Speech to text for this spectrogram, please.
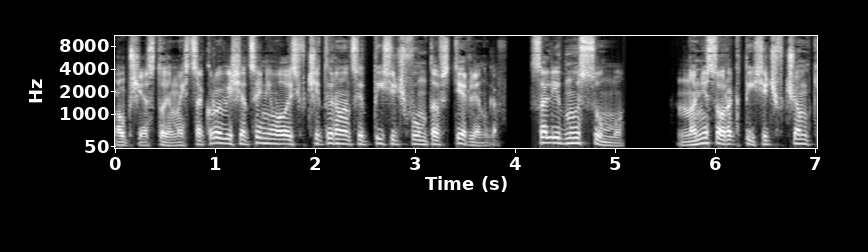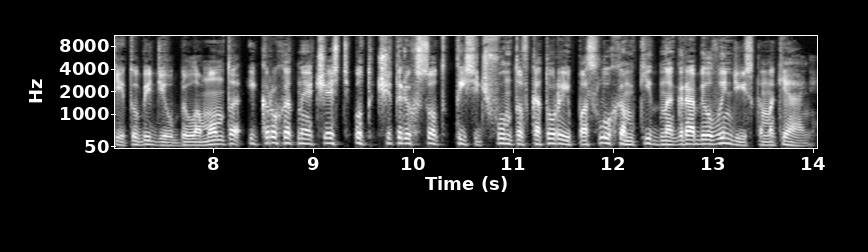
Общая стоимость сокровищ оценивалась в 14 тысяч фунтов стерлингов солидную сумму, но не 40 тысяч, в чем Кейт убедил Белламонта, и крохотная часть от 400 тысяч фунтов, которые, по слухам, Кид награбил в Индийском океане.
